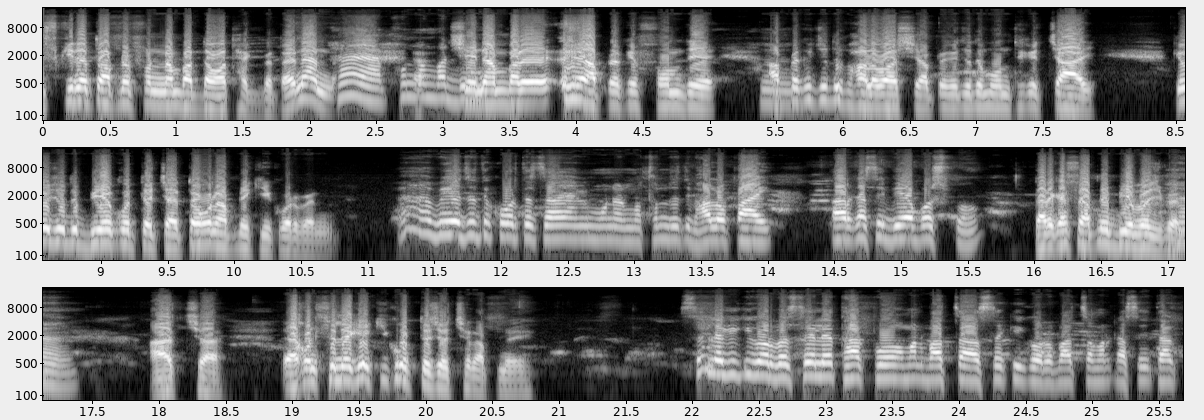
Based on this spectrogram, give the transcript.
স্ক্রিনে তো আপনার ফোন নাম্বার দেওয়া থাকবে তাই না? হ্যাঁ ফোন নাম্বার সেই নাম্বারে আপনাকে ফোন দিয়ে আপনাকে যদি ভালোবাসে আপনাকে যদি মন থেকে চায় কেউ যদি বিয়ে করতে চায় তখন আপনি কি করবেন? বিয়ে যদি করতে চাই আমি মনের মতন যদি ভালো পাই তার কাছে বিয়ে বসবো। তার কাছে আপনি বিয়ে বসবেন? হ্যাঁ। আচ্ছা। এখন ছেলেকে কি করতে চাচ্ছেন আপনি? ছেলেকে কি করব? ছেলে থাকব আমার বাচ্চা আছে কি করব? বাচ্চা আমার কাছেই থাকব।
